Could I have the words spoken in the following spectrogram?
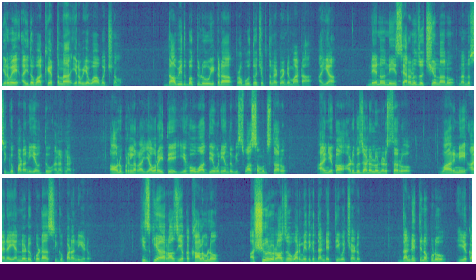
ఇరవై ఐదవ కీర్తన ఇరవయవ వచనము. దావీదు భక్తుడు ఇక్కడ ప్రభుతో చెప్తున్నటువంటి మాట అయ్యా నేను నీ శరణు జొచ్చి ఉన్నాను నన్ను సిగ్గుపడనీయవద్దు అని అంటున్నాడు. అవును పిల్లరా ఎవరైతే యహోవా దేవుని యందు విశ్వాసం ఉంచుతారో ఆయన యొక్క అడుగుజాడల్లో నడుస్తారో వారిని ఆయన ఎన్నడూ కూడా సిగ్గుపడనీయడు. హిజ్కియా రాజు యొక్క కాలంలో అషూరు రాజు వారి మీదకి దండెత్తి వచ్చాడు. దండెత్తినప్పుడు ఈ యొక్క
